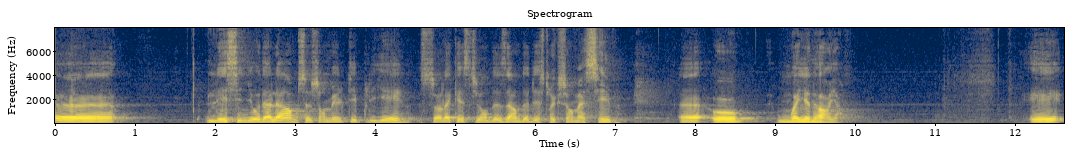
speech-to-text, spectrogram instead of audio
euh, les signaux d'alarme se sont multipliés sur la question des armes de destruction massive euh, au Moyen-Orient. Et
